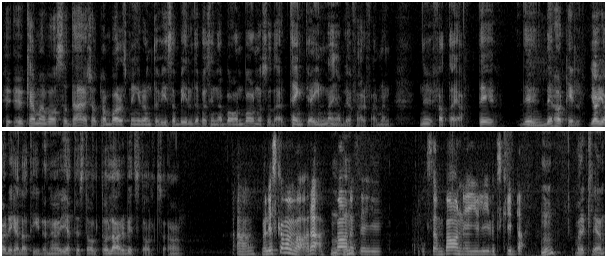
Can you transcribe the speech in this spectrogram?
hur, hur kan man vara så där så att man bara springer runt och visar bilder på sina barnbarn och så där? Tänkte jag innan jag blev farfar, men nu fattar jag. Det, det, det hör till. Jag gör det hela tiden. Jag är jättestolt och larvigt stolt. Så, ja. Ja, men det ska man vara. Barnet är ju, liksom, barn är ju livets krydda. Mm, verkligen.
